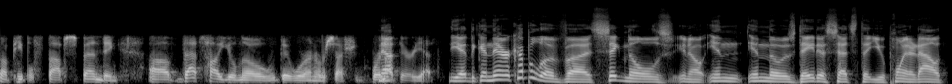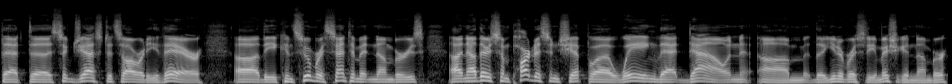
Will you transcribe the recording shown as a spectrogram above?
Uh, people stop spending. Uh, that's how you'll know that we're in a recession. We're now, not there yet. Yeah, again, there are a couple of uh, signals, you know, in in those data sets that you pointed out that uh, suggest it's already there. the consumer sentiment numbers. now, there's some partisanship weighing that down. Um, the University of Michigan number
